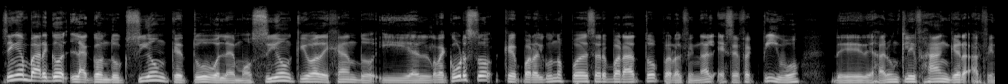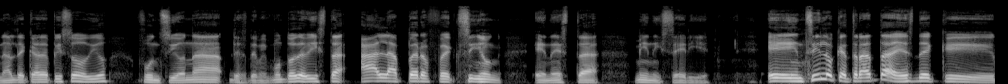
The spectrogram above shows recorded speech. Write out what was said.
Sin embargo, la conducción que tuvo, la emoción que iba dejando y el recurso que para algunos puede ser barato, pero al final es efectivo de dejar un cliffhanger al final de cada episodio, funciona desde mi punto de vista a la perfección en esta miniserie. En sí lo que trata es de que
